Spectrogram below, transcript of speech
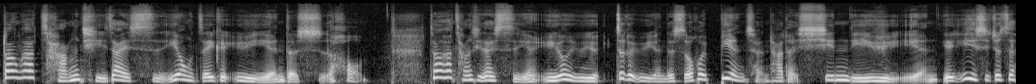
当他长期在使用这个语言的时候。当他长期在使用语用语这个语言的时候，会变成他的心理语言，也意思就是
